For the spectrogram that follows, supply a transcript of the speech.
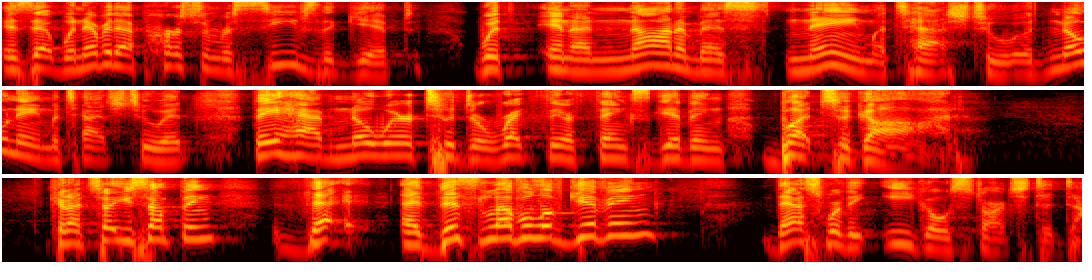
is that whenever that person receives the gift with an anonymous name attached to it, with no name attached to it, they have nowhere to direct their thanksgiving but to God. Can I tell you something? That at this level of giving, that's where the ego starts to die.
